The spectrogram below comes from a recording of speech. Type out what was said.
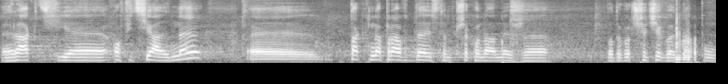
reakcje oficjalne. Tak naprawdę jestem przekonany, że do tego trzeciego etapu,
